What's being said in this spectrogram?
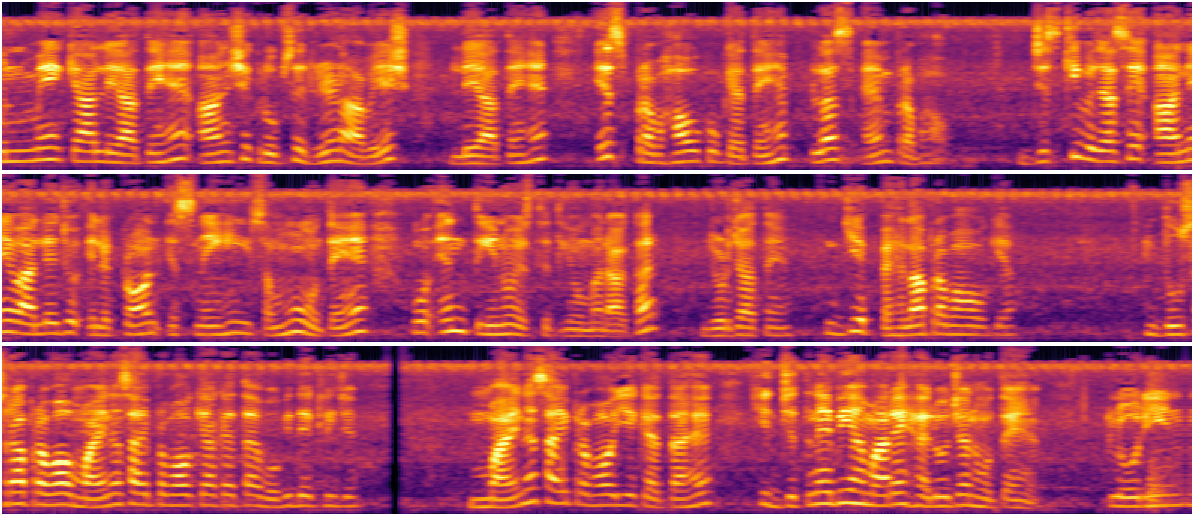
उनमें क्या ले आते हैं? आंशिक रूप से ऋण आवेश ले आते हैं। इस प्रभाव को कहते हैं प्लस एम प्रभाव। जिसकी वजह से आने वाले जो इलेक्ट्रॉन स्नेही समूह होते हैं, वो इन तीनों स्थितियों में आकर जुड़ जाते हैं। ये पहला प्रभाव हो गया। दूसरा प्रभाव माइनस आई प्रभाव क्या कहता है, वो भी देख लीजिए। माइनस आई प्रभाव ये कहता है कि जितने भी हमारे हेलोजन होते हैं क्लोरीन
